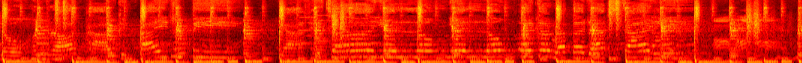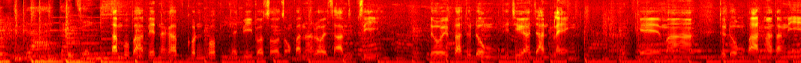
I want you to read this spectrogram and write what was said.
โลกมันร้อนเผาขึ้นไปทุกปีอยากให้เธอเย็นลงเย็นลงไปก็รับประดับสายลีแปลกแต่จริงถ้ำภูผาเพชรนะครับ ค้นพบในปี พศ 2534 โดยพระธุดงค์ที่ชื่ออาจารย์แปลงอ่า แกมาธุดงผ่านมาทางนี้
